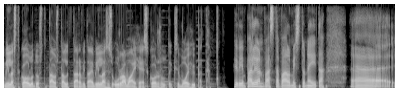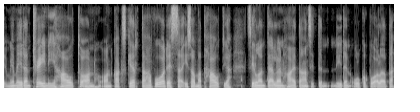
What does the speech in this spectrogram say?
Millaista koulutusta taustalle tarvitaan ja millaisessa uravaiheessa konsultiksi voi hypätä? Hyvin paljon vastavalmistuneita ja meidän trainee haut on, on kaksi kertaa vuodessa isommat haut ja silloin tällöin haetaan sitten niiden ulkopuolelta.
